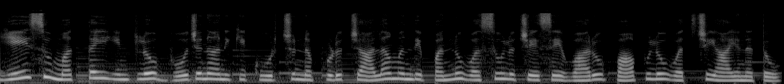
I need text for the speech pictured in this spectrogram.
యేసు మత్తయి ఇంట్లో భోజనానికి కూర్చున్నప్పుడు చాలామంది పన్ను వసూలు చేసేవారు పాపులు వచ్చి ఆయనతో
